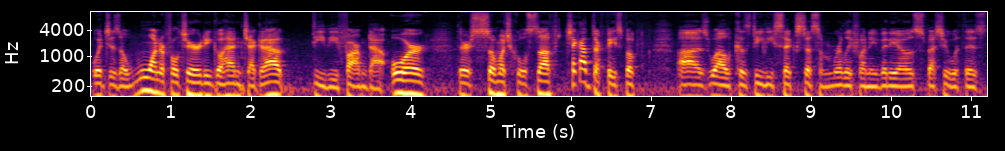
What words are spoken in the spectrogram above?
which is a wonderful charity. Go ahead and check it out, dvfarm.org. There's so much cool stuff. Check out their Facebook uh, as well, because DV6 does some really funny videos, especially with this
